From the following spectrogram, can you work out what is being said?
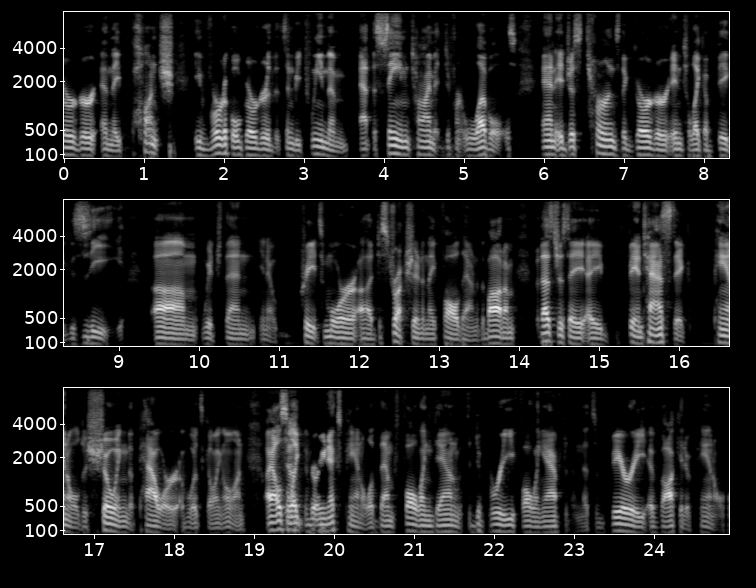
girder, and they punch a vertical girder that's in between them at the same time at different levels, and it just turns the girder into like a big Z, um, which then you know creates more uh, destruction, and they fall down to the bottom. But that's just a, a fantastic panel just showing the power of what's going on. I also yeah. like the very next panel of them falling down with the debris falling after them. That's a very evocative panel.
